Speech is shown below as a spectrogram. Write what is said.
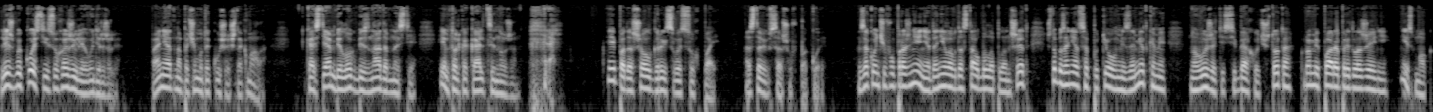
Лишь бы кости и сухожилия выдержали. Понятно, почему ты кушаешь так мало. Костям белок без надобности, им только кальций нужен». Ха. И подошел грызть свой сухпай, оставив Сашу в покое. Закончив упражнение, Данилов достал было планшет, чтобы заняться путевыми заметками, но выжать из себя хоть что-то, кроме пары предложений, не смог.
